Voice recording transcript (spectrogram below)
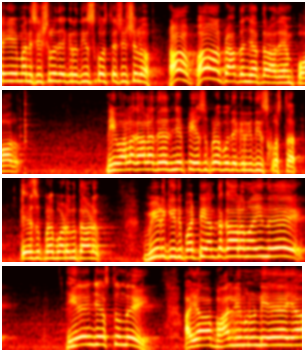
చేయమని శిష్యుల దగ్గర తీసుకొస్తే శిష్యులు ప్రార్థన చేస్తారు. అదేం పోదు. నీ వల్ల కాలేదని చెప్పి యేసుప్రభు దగ్గరికి తీసుకొస్తారు. యేసుప్రభు అడుగుతాడు వీడికి ఇది పట్టి ఎంతకాలం అయింది? ఏం చేస్తుంది? అయ్యా బాల్యము నుండి ఏ అయ్యా?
